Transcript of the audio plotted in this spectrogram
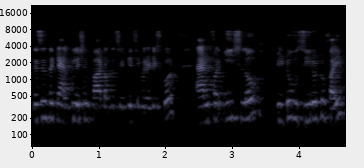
This is the calculation part of the CT severity score. And for each lobe, we do zero to five.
